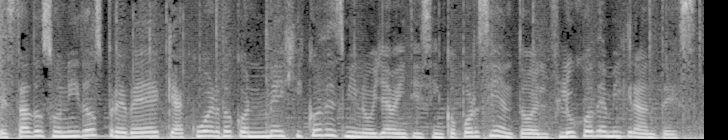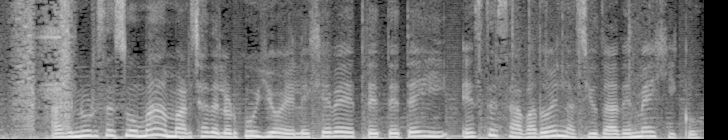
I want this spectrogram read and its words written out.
Estados Unidos prevé que acuerdo con México disminuya 25% el flujo de migrantes. ACNUR se suma a Marcha del Orgullo LGBTTI este sábado en la Ciudad de México.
